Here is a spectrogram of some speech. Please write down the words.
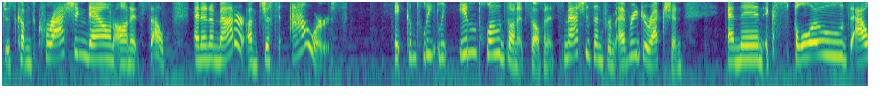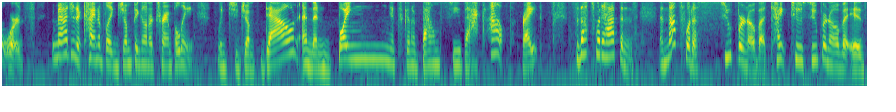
just comes crashing down on itself. And in a matter of just hours, it completely implodes on itself and it smashes in from every direction and then explodes outwards. Imagine it kind of like jumping on a trampoline. When you jump down and then boing, it's going to bounce you back up, right? So that's what happens. And that's what a supernova, type 2 supernova is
